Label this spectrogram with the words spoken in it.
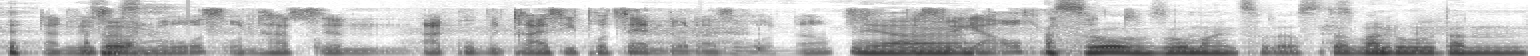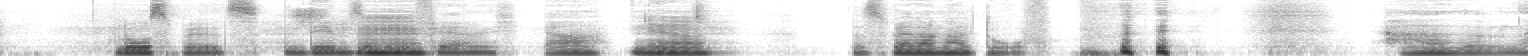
Dann willst Ach du so. los und hast einen Akku mit 30 Prozent oder so. Ne? Ja. Das will ja auch Ach niemand. so, so meinst du das, da, weil du dann los willst. In dem Sinne Mhm. gefährlich. Ja, Ja. gut. das wäre dann halt doof. ja, also,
